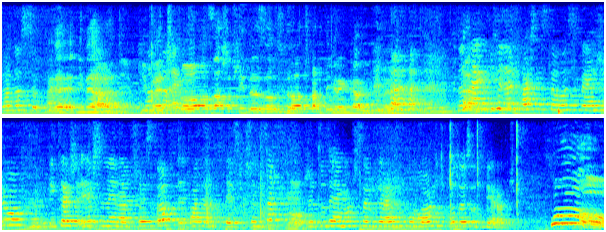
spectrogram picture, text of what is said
No to super. Ide, idealnie. No Piweczko, zawsze przyjdę z z otwartymi rękami. piweczko. No tak mi się też właśnie z tobą skojarzyło. I też jeszcze najlepsze jest to, patent w tej skrzynce, No. że tutaj możesz sobie w garażu położyć, bo to jest otwieracz. Wow!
